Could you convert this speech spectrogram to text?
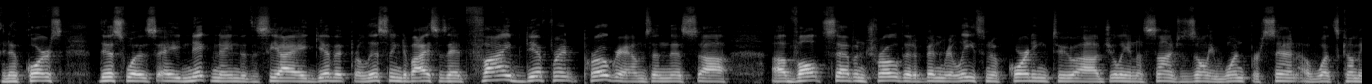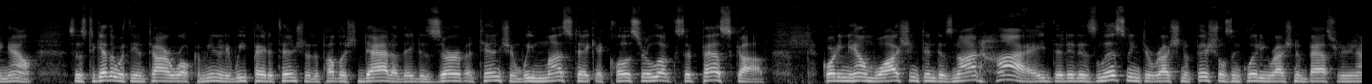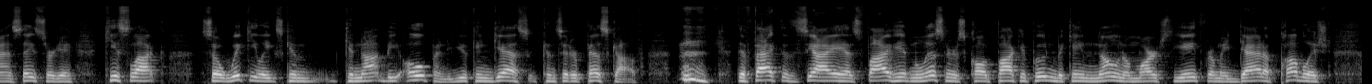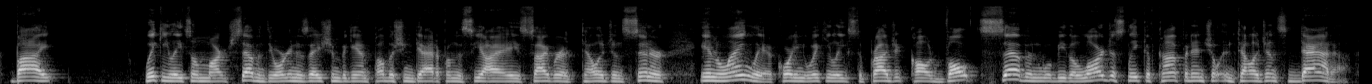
And of course, this was a nickname that the CIA gave it for listening devices. They had five different programs in this uh, uh, Vault 7 trove that have been released, and according to uh, Julian Assange, this is only 1% of what's coming out. Says, together with the entire world community, we paid attention to the published data. They deserve attention. We must take a closer look, said Peskov. According to him, Washington does not hide that it is listening to Russian officials, including Russian ambassador to the United States, Sergei Kislyak, so WikiLeaks can, cannot be opened. You can guess, consider Peskov. the fact that the CIA has five hidden listeners called Pocket Putin became known on March the 8th from a data published by WikiLeaks on March 7th. The organization began publishing data from the CIA's Cyber Intelligence Center in Langley. According to WikiLeaks, the project called Vault 7 will be the largest leak of confidential intelligence data.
